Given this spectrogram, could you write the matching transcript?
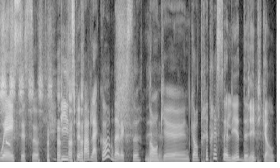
ouais, c'est ça. Puis tu peux faire de la corde avec ça. Donc, euh, une corde très, très solide. Bien piquante.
